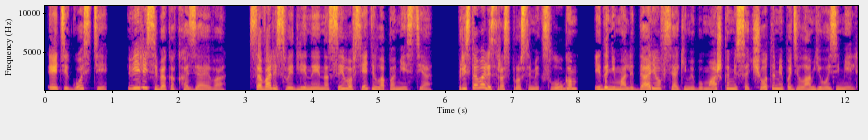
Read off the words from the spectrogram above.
Эти гости вели себя как хозяева, совали свои длинные носы во все дела поместья, приставали с расспросами к слугам и донимали Дарио всякими бумажками с отчетами по делам его земель.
